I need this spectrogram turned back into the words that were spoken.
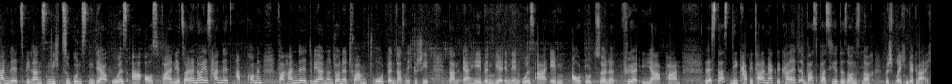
Handelsbilanzen nicht zugunsten der USA ausfallen. Jetzt soll ein neues Handelsabkommen verhandelt werden und Donald Trump droht, wenn das nicht geschieht, dann erheben wir in den USA eben Autozölle für Japan. Lässt das die Kapitalmärkte kalt? Was passierte sonst noch? Besprechen wir gleich.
